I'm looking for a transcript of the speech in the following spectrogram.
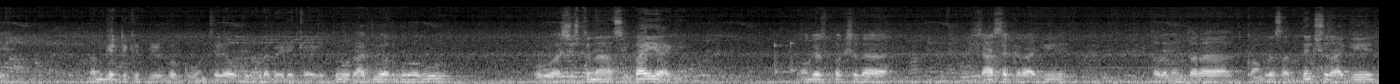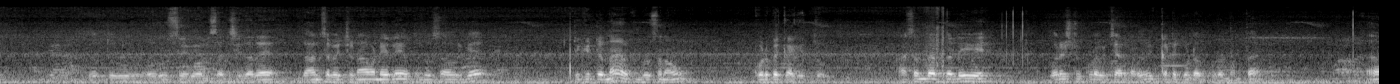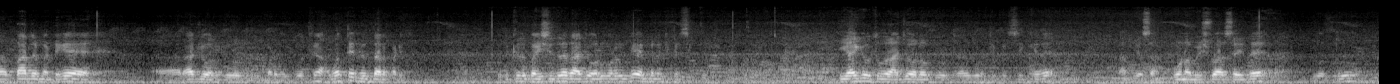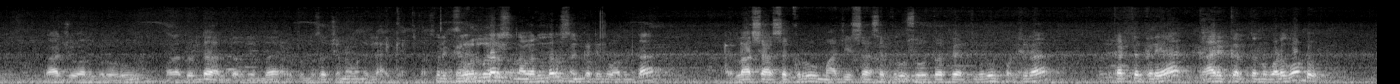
ನಮಗೆ ಟಿಕೆಟ್ ನೀಡಬೇಕು ಅಂಥೇಳಿ ಅವರು ಕೂಡ ಬೇಡಿಕೆ ಆಗಿತ್ತು. ರಾಜೀವ್ ಅವರು ಶಿಸ್ತಿನ ಸಿಪಾಯಿಯಾಗಿ ಕಾಂಗ್ರೆಸ್ ಪಕ್ಷದ ಶಾಸಕರಾಗಿ, ತದನಂತರ ಕಾಂಗ್ರೆಸ್ ಅಧ್ಯಕ್ಷರಾಗಿ ಇವತ್ತು ಅವರು ಸೇವೆಯನ್ನು ಸಲ್ಲಿಸಿದ್ದಾರೆ. ವಿಧಾನಸಭೆ ಚುನಾವಣೆಯಲ್ಲೇ ಒಂದು ದಿವಸ ಅವರಿಗೆ ಟಿಕೆಟನ್ನು ಒಂದು ದಿವಸ ನಾವು ಕೊಡಬೇಕಾಗಿತ್ತು. ಆ ಸಂದರ್ಭದಲ್ಲಿ ವರಿಷ್ಠರು ಕೂಡ ವಿಚಾರ ಮಾಡಿದ್ವಿ, ಕಟ್ಟಿಕೊಂಡವ್ರು ಕೂಡ ಅಂತ. ಪಾರ್ಲಿಮೆಂಟ್ಗೆ ಆ, ರಾಜು ವರ್ಗರು ಮಾಡಬೇಕು ಅಂತ ಅವತ್ತೇ ನಿರ್ಧಾರ ಮಾಡಿದ್ವಿ ಇದಕ್ಕೆ ಬಯಸಿದರೆ ರಾಜು ವರ್ಗರಿಗೆ ಎಂ ಎಲ್ ಎ ಟಿಕೆಟ್ ಸಿಗ್ತದೆ ಹೀಗಾಗಿ ಇವತ್ತು ರಾಜು ವರ್ಗರು ಟಿಕೆಟ್ ಸಿಕ್ಕಿದೆ. ನಮಗೆ ಸಂಪೂರ್ಣ ವಿಶ್ವಾಸ ಇದೆ. ಇವತ್ತು ರಾಜು ವರ್ಗರವರು ಬಹಳ ದೊಡ್ಡ ಅಂತರದಿಂದ ಇವತ್ತು ಹೊಸ ಚುನಾವಣೆಯಲ್ಲಿ ಆಯ್ಕೆ ನಾವೆಲ್ಲರೂ ಸಂಘಟಿತವಾದಂಥ ಎಲ್ಲ ಶಾಸಕರು ಮಾಜಿ ಶಾಸಕರು ಸೋತ ಅಭ್ಯರ್ಥಿಗಳು ಪಕ್ಷದ ಕಟ್ಟಕಡೆಯ ಕಾರ್ಯಕರ್ತರನ್ನು ಒಳಗೊಂಡು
